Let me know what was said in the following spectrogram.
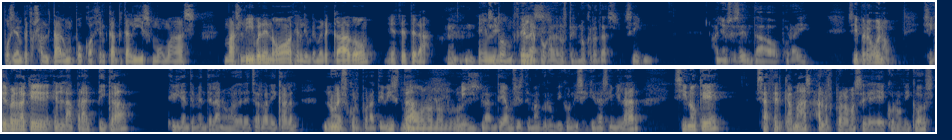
pues ya empezó a saltar un poco hacia el capitalismo más, más libre, ¿no? Hacia el libre mercado, etcétera. Entonces. en la época de los tecnócratas. Sí. Años 60 o por ahí. Sí, pero bueno, sí que es verdad que en la práctica, evidentemente, la nueva derecha radical no es corporativista, no, no, no, ni plantea un sistema económico ni siquiera similar, sino que se acerca más a los programas eh, económicos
